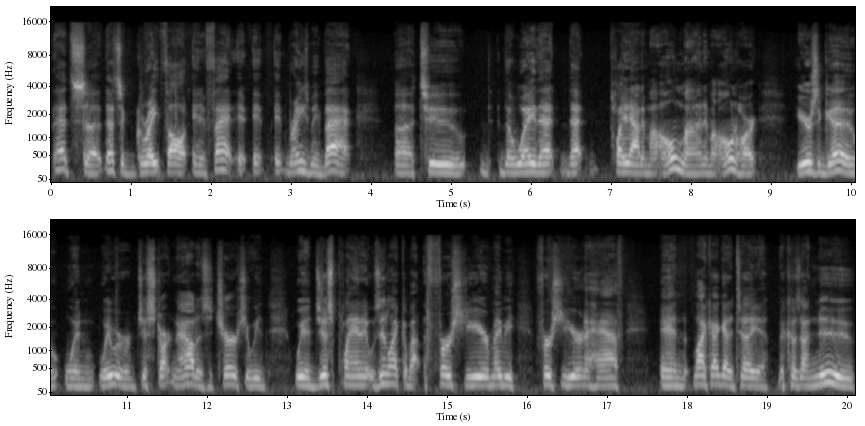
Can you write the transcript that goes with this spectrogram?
that's uh, that's a great thought, and in fact, it, it, it brings me back uh, to the way that that played out in my own mind, in my own heart, years ago when we were just starting out as a church, and we we had just planted. It was in like about the first year, maybe first year and a half, and Mike, I got to tell you, because I knew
